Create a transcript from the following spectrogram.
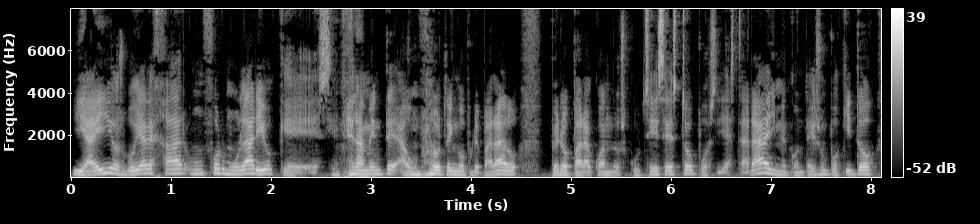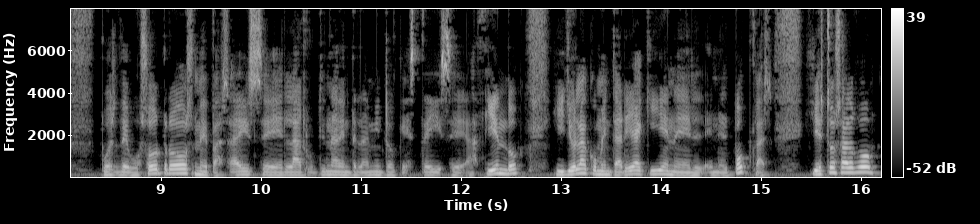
y ahí os voy a dejar un formulario que sinceramente aún no lo tengo preparado, pero para cuando escuchéis esto, pues ya estará y me contáis un poquito pues de vosotros, me pasáis eh, la rutina de entrenamiento que estéis eh, haciendo y yo la comentaré aquí en el, en el podcast. Y esto es algo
